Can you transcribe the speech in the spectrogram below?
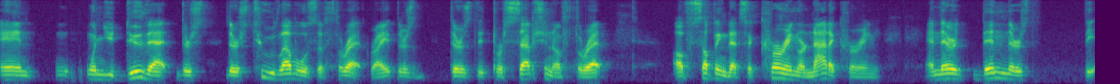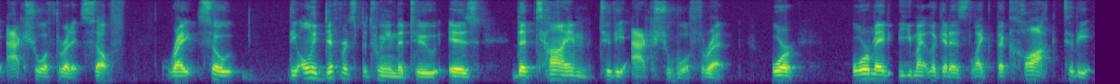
And when you do that, there's there's two levels of threat, right? There's there's the perception of threat of something that's occurring or not occurring, and there then there's the actual threat itself, right? So the only difference between the two is the time to the actual threat, or or maybe you might look at it as like the clock to the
